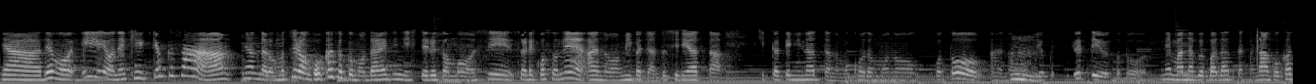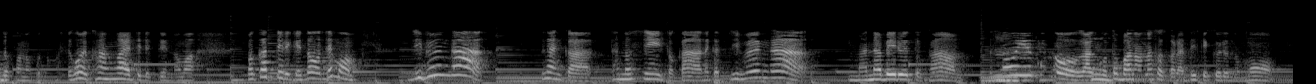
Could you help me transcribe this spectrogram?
いやー、でもいいよね。結局さ、なんだろう、もちろんご家族も大事にしてると思うし、それこそね、あの、美香ちゃんと知り合ったきっかけになったのも子供のことを、あの、うん、よく知るっていうことをね、学ぶ場だったから、ご家族のこともすごい考えてるっていうのは分かってるけど、でも、自分が、なんか、楽しいとか、なんか自分が、学べるとか、んそういうことが言葉の中から出てくるのも、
